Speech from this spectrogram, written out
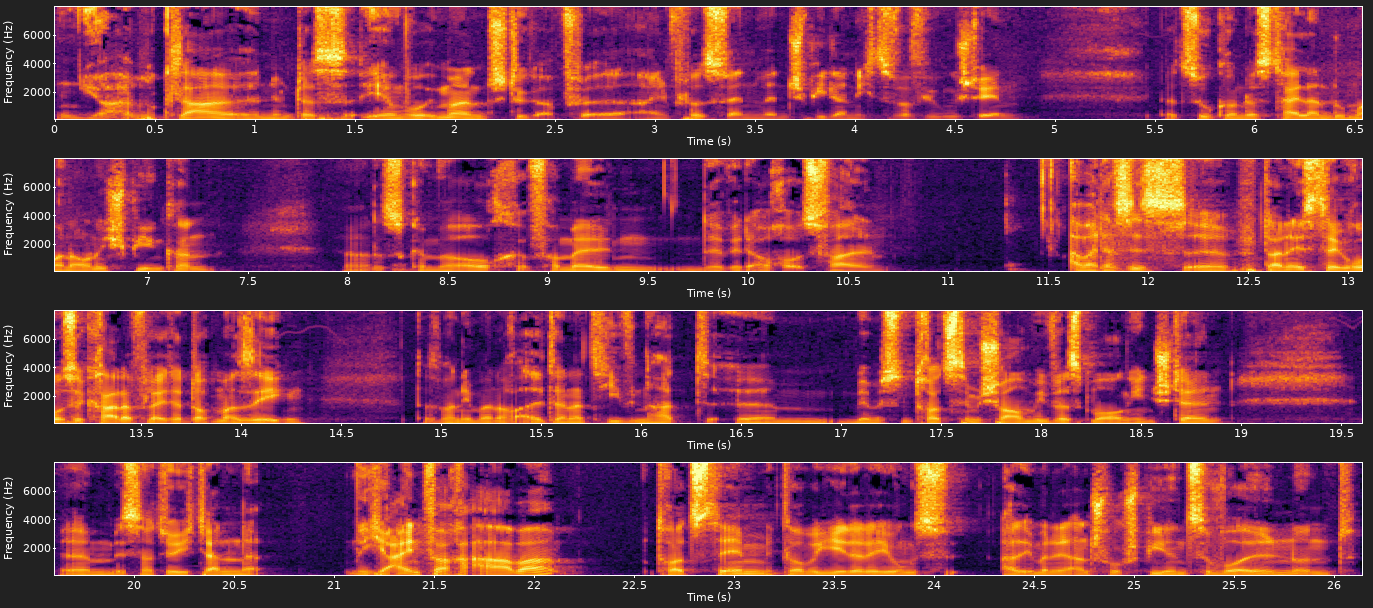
Ja, also klar äh, nimmt das irgendwo immer ein Stück äh, Einfluss, wenn, wenn Spieler nicht zur Verfügung stehen. Dazu kommt, dass Thailand Duman auch nicht spielen kann. Ja, das können wir auch vermelden. Der wird auch ausfallen. Aber das ist, äh, dann ist der große Kader vielleicht doch mal Segen, dass man immer noch Alternativen hat. Ähm, wir müssen trotzdem schauen, wie wir es morgen hinstellen. Ähm, ist natürlich dann nicht einfach, aber trotzdem, ich glaube, jeder der Jungs hat immer den Anspruch, spielen zu wollen und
